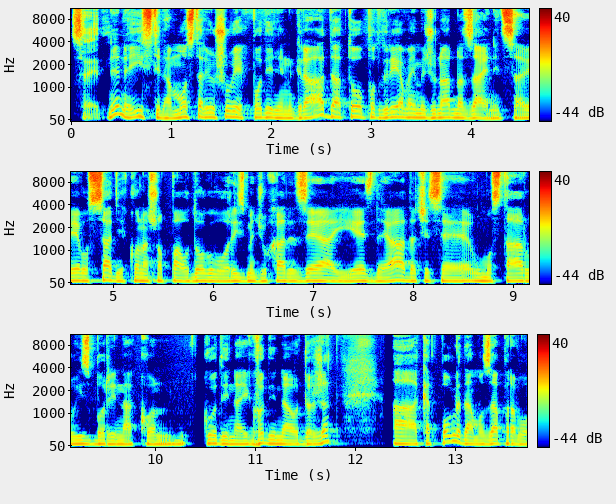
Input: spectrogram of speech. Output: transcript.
sredi. Ne, ne, istina. Mostar je još uvijek podijeljen grad, a to podgrijava i međunarodna zajednica. Evo sad je konačno pao dogovor između HDZ-a i SDA da će se u Mostaru izbori nakon godina i godina održati. A kad pogledamo zapravo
